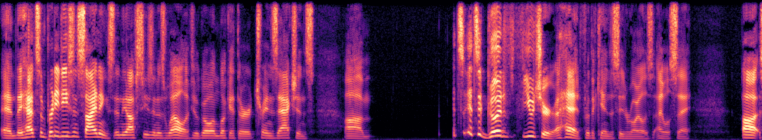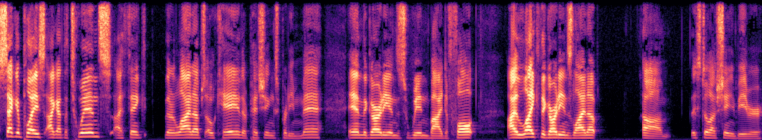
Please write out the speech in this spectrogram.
And they had some pretty decent signings in the offseason as well, if you'll go and look at their transactions. Um, it's it's a good future ahead for the Kansas City Royals, I will say. Uh, second place, I got the Twins. I think their lineup's okay. Their pitching's pretty meh. And the Guardians win by default. I like the Guardians lineup. Um, they still have Shane Bieber,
